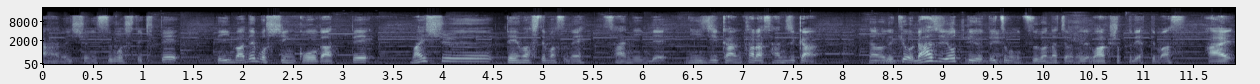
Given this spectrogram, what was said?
あの一緒に過ごしてきて、で今でも親交があって、毎週電話してますね。3人で。2時間から3時間。なので今日ラジオって言うといつもの通話になっちゃうのでワークショップでやってます。はい。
